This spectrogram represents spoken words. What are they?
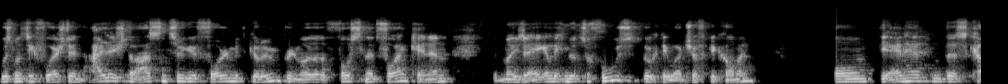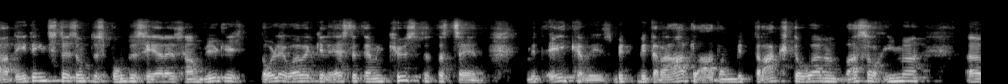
muss man sich vorstellen, alle Straßenzüge voll mit Gerümpeln oder fast nicht fahren können. Man ist ja eigentlich nur zu Fuß durch die Ortschaft gekommen. Und die Einheiten des KD-Dienstes und des Bundesheeres haben wirklich tolle Arbeit geleistet. Die haben in kürzester Zeit mit LKWs, mit, mit Radladern, mit Traktoren und was auch immer äh,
